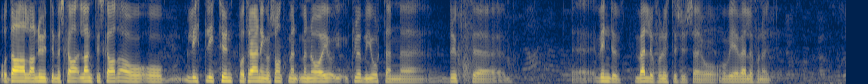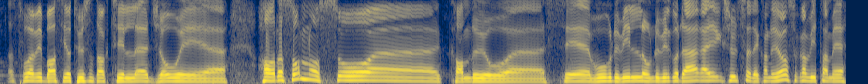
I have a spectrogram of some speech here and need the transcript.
og Daland ute med langtidsskader og, og litt, litt, tynt på trening og sånt, men, men nå har klubben gjort en uh, brukt uh, vindu veldig fornuftig, syns jeg, og, og, vi er veldig fornøyd. Da tror jeg vi bare sier tusen takk til Joey Hardasson. Og så eh, kan du jo eh, se hvor du vil, om du vil gå der, Eirik Schulze. Det kan du gjøre. Så kan vi ta med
